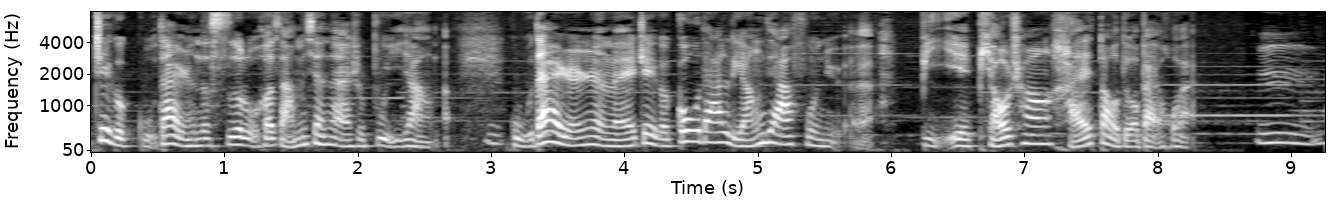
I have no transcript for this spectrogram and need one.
这个古代人的思路和咱们现在是不一样的。古代人认为这个勾搭良家妇女比嫖娼还道德败坏。嗯，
